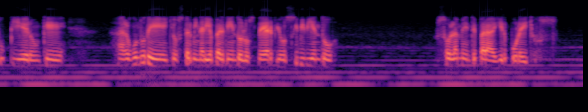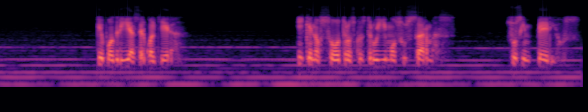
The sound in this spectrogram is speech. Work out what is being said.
supieron que alguno de ellos terminaría perdiendo los nervios y viviendo solamente para ir por ellos. Que podría ser cualquiera. Y que nosotros construimos sus armas, sus imperios.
